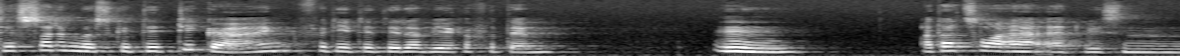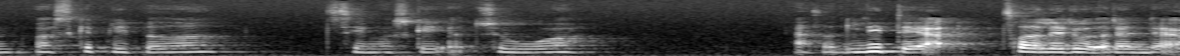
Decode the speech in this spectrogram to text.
det, så er det måske det, de gør, ikke? fordi det er det, der virker for dem. Mm. Og der tror jeg, at vi sådan også skal blive bedre til måske at ture. Altså lige der, træde lidt ud af den der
